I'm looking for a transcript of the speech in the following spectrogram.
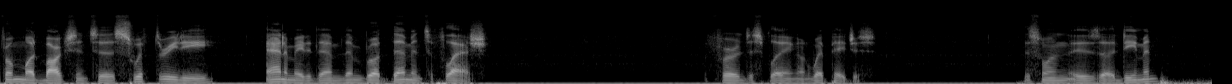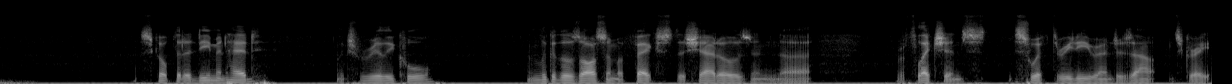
from Mudbox into Swift 3D, animated them, then brought them into Flash for displaying on web pages. This one is a demon. sculpted a demon head. Looks really cool. And look at those awesome effects, the shadows and uh, reflections. Swift 3D renders out. It's great.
